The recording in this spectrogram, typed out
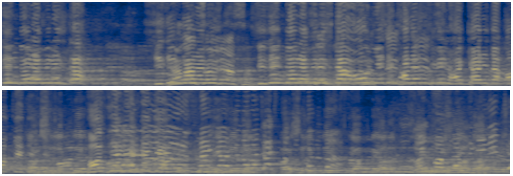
Sizin döneminizde Sizin Yalan söylüyorsun. Sizin döneminizde Siz kırdınız, 17 siz, tane siz. sivil Hakkari'de katledildi. Taziyeler de geldi. Sen yardım alacaksın bu konuda. yapmayalım. Sayın Başkan. Gelince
